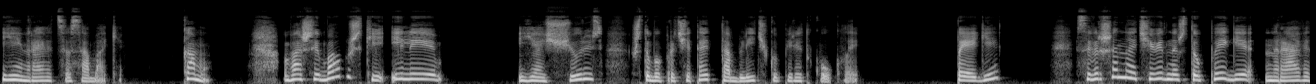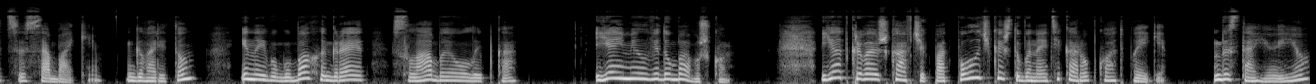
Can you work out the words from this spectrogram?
Ей нравятся собаки. Кому? Вашей бабушке или... Я щурюсь, чтобы прочитать табличку перед куклой. Пегги? Совершенно очевидно, что Пегги нравятся собаки, говорит он, и на его губах играет слабая улыбка. Я имел в виду бабушку. Я открываю шкафчик под полочкой, чтобы найти коробку от Пегги. Достаю ее,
